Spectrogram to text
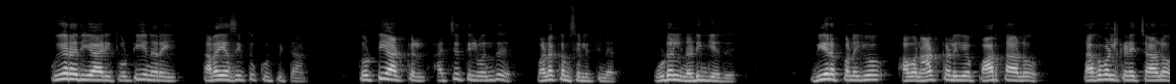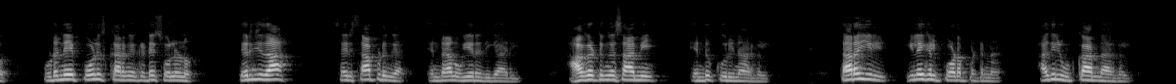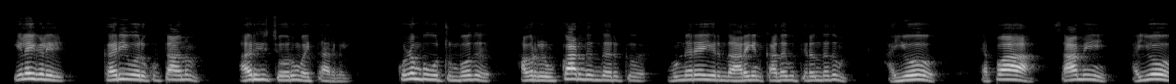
உயரதிகாரி தொட்டியினரை தலையசைத்து கூப்பிட்டான். தொட்டி ஆட்கள் அச்சத்தில் வந்து வணக்கம் செலுத்தினர். உடல் நடுங்கியது. வீரப்பனையோ அவன் ஆட்களையோ பார்த்தாலோ தகவல் கிடைச்சாலோ உடனே போலீஸ்காரங்க கிட்டே சொல்லணும். தெரிஞ்சுதா? சரி சாப்பிடுங்க என்றான் உயரதிகாரி. ஆகட்டுங்க சாமி என்று கூறினார்கள். தரையில் இலைகள் போடப்பட்டன. அதில் உட்கார்ந்தார்கள். இலைகளில் கறி ஒரு குட்டானும் அரிசி சோறும் வைத்தார்கள். குழம்பு ஊற்றும் போது அவர்கள் உட்கார்ந்திருந்ததற்கு முன்னரே இருந்த அறையின் கதவு திறந்ததும் ஐயோ எப்பா சாமி ஐயோ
